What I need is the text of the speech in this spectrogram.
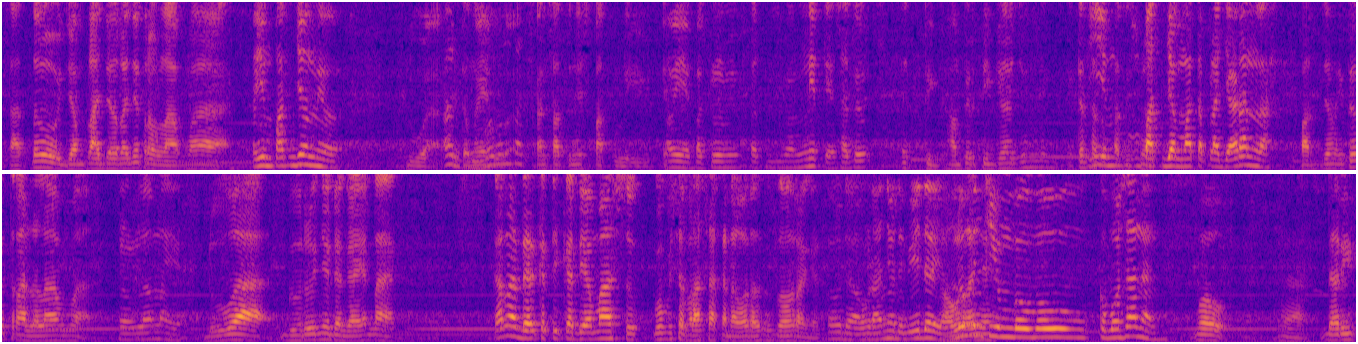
Satu jam pelajarannya terlalu lama. Ayo 4 jam ya? Dua Ah, dua dua. kan satunya 40 oh iya 40 45 menit ya satu. Eh, tiga- hampir tiga jam nih kan satu iya empat 4 jam mata pelajaran lah empat jam itu terlalu lama. Terlalu lama ya? Dua gurunya udah gak enak. Karena dari ketika dia masuk gue bisa merasakan aura seseorang kan. Oh udah auranya udah beda ya? Lu Auranya. mencium bau-bau kebosanan? Wow nah dari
